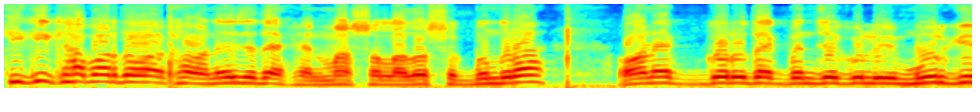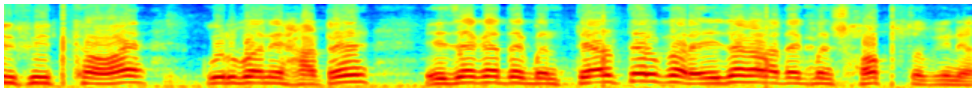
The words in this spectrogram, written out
কি কি খাবার দাবার খাওয়ান এই যে দেখেন মাশাল্লাহ দর্শক বন্ধুরা অনেক গরু দেখবেন যেগুলি মুরগির ফিট খাওয়ায় কুরবানি হাটে এই জায়গায় দেখবেন তেল তেল করে এই জায়গাটা দেখবেন শক্ত কিনা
